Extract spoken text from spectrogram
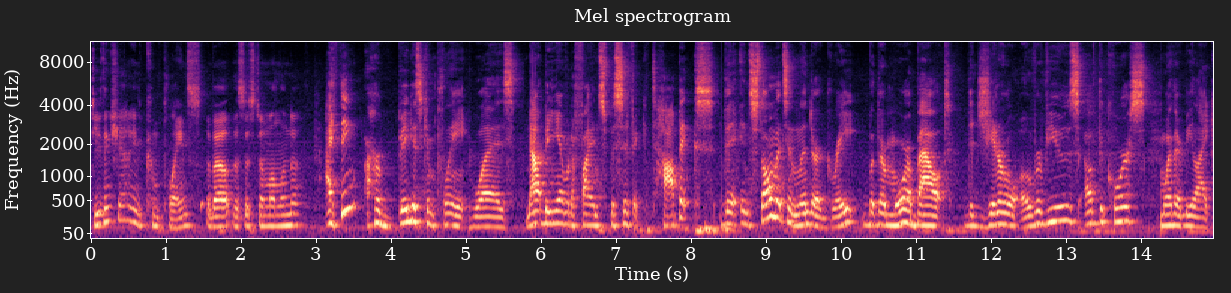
Do you think she had any complaints about the system on Lynda? I think her biggest complaint was not being able to find specific topics. The installments in Lynda are great, but they're more about the general overviews of the course, whether it be like,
